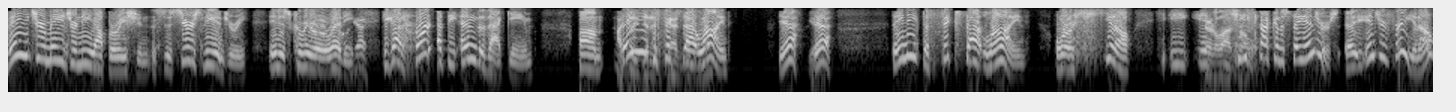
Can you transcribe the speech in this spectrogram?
major, major knee operation, a serious knee injury in his career already. Oh. He got hurt at the end of that game. Um, they need to fix that line. Yeah, Yeah. yeah, They need to fix that line, or you know, he, he They're in a lot of he's not going to stay injured, uh, injured free. You know,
